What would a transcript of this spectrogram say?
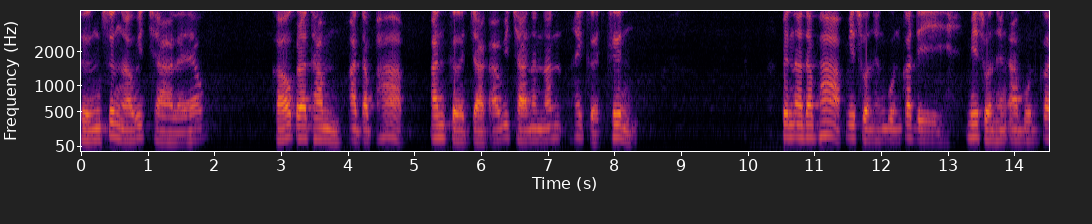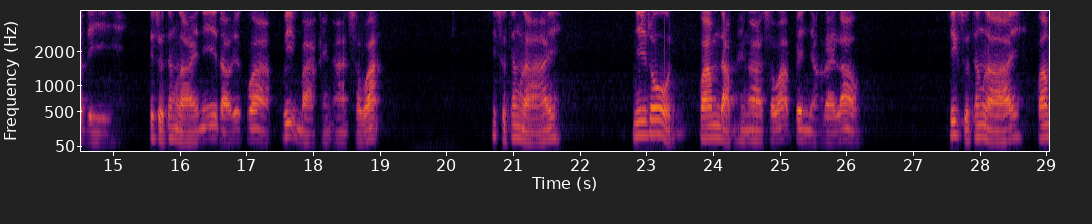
ถึงซึ่งอวิชชาแล้ว เขากระทำอัตภาพอันเกิดจากอาวิชชานั้นๆ ให้เกิดขึ้น เป็นอัตภาพมีส่วนแห่งบุญก็ดี มีส่วนแห่งอาบุญก็ดีพิสุทธ์ทั้งหลายนี้เราเรียกว่า วิบากแห่งอาสวะพิสุทธ์ทั้งหลาย นิโรธความดับแห่งอาสวะเป็นอย่างไรเล่า ภิกษุทั้งหลาย ความ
